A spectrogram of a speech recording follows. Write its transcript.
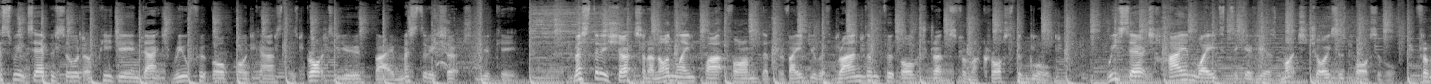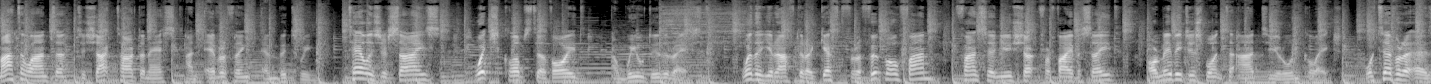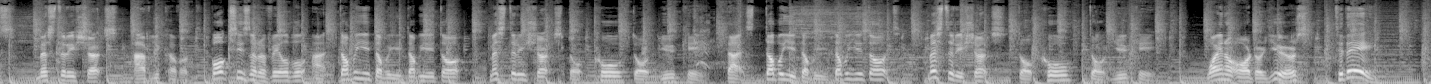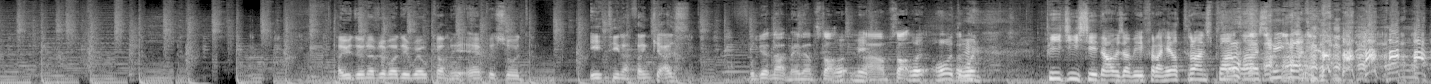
This week's episode of PJ and Dak's Real Football Podcast is brought to you by Mystery Shirts UK. Mystery Shirts are an online platform that provide you with random football strips from across the globe. We search high and wide to give you as much choice as possible, from Atalanta to Shakhtar Donetsk and everything in between. Tell us your size, which clubs to avoid, and we'll do the rest. Whether you're after a gift for a football fan, fancy a new shirt for five aside, or maybe just want to add to your own collection. Whatever it is, Mystery Shirts have you covered. Boxes are available at www.mysteryshirts.co.uk. That's www.mysteryshirts.co.uk. Why not order yours today? How you doing, everybody? Welcome to episode 18, I think it is. We're getting that many. I'm starting. Look, mate, uh, I'm starting. look, hold on. PJ said I was away for a hair transplant last week, man.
